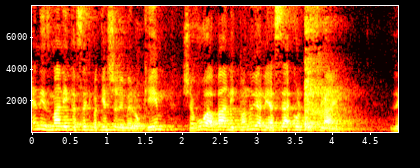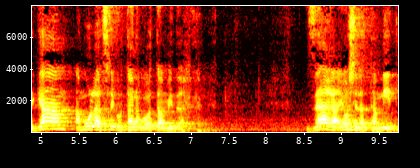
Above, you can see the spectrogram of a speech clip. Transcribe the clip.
אין לי זמן להתעסק בקשר עם אלוקים, שבוע הבא אני פנוי, אני אעשה הכל כפליים. זה גם אמור להצחיק אותנו באותה מידה. זה הרעיון של התמיד.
